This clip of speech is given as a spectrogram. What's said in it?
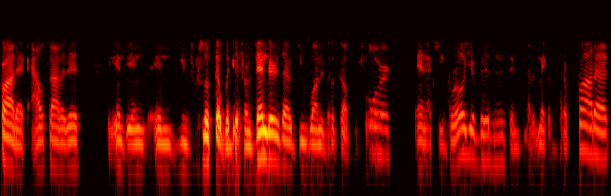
product outside of this. And, and, and, you've looked up with different vendors that you wanted to hook up before and actually grow your business and make a better product.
